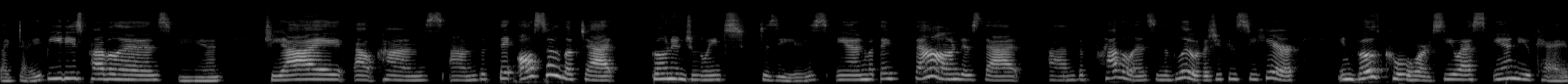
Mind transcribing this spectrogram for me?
like diabetes prevalence and GI outcomes. Um, but they also looked at bone and joint disease. And what they found is that um, the prevalence in the blue, as you can see here, in both cohorts, US and UK,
